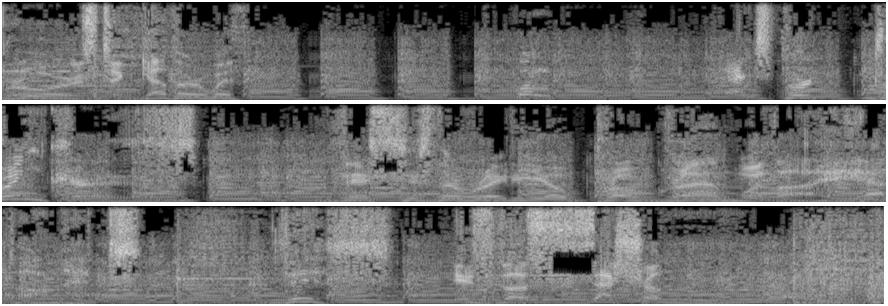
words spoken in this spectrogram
brewers together with, well, expert drinkers. This is the radio program with a head on it. This is The Session.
